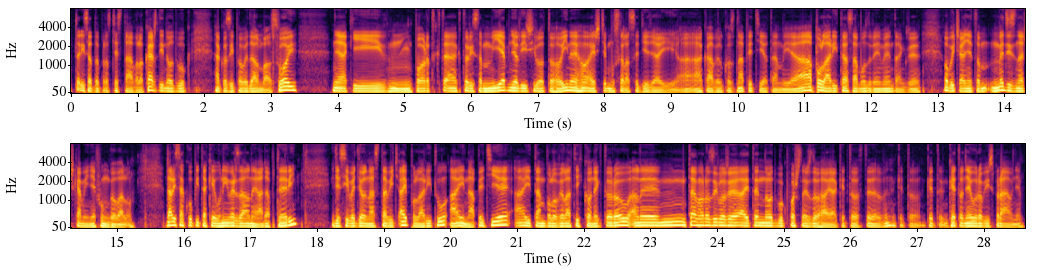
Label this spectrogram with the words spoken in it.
vtedy sa to proste stávalo. Každý notebook, ako si povedal, mal svoj nejaký hm, port, ktorý sa jemne líšil od toho iného a ešte musela sedieť aj aká veľkosť napätia tam je a polarita samozrejme, takže obyčajne to medzi značkami nefungovalo. Dali sa kúpiť také univerzálne adaptéry, kde si vedel nastaviť aj polaritu, aj napätie, aj tam bolo veľa tých konektorov, ale hm, tam hrozilo, že aj ten notebook pošleš do hája, keď to, keď to, keď to, keď to neurobí správne.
